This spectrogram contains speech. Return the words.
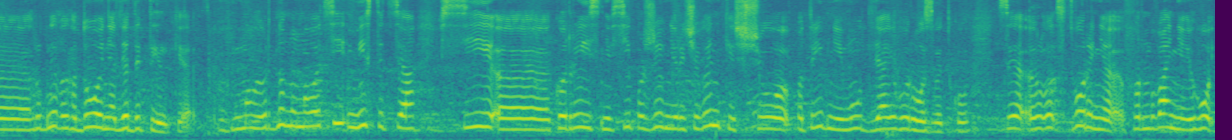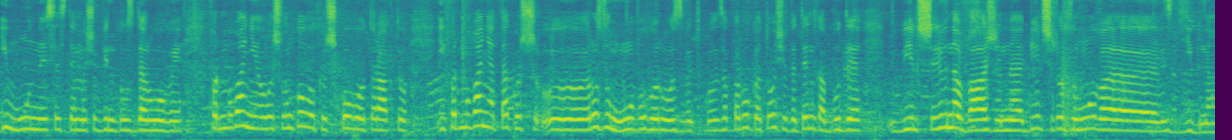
е, грудне вигодовування для дитинки? В грудному молоці містяться всі е, корисні, всі поживні речовинки, що потрібні йому для його розвитку. Це створення, формування його імунної системи, щоб він був здоровий, формування його шлунково-кишкового тракту і формування також розумового розвитку. Запорука того, що дитинка буде більш рівноважена, більш розумово здібна.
